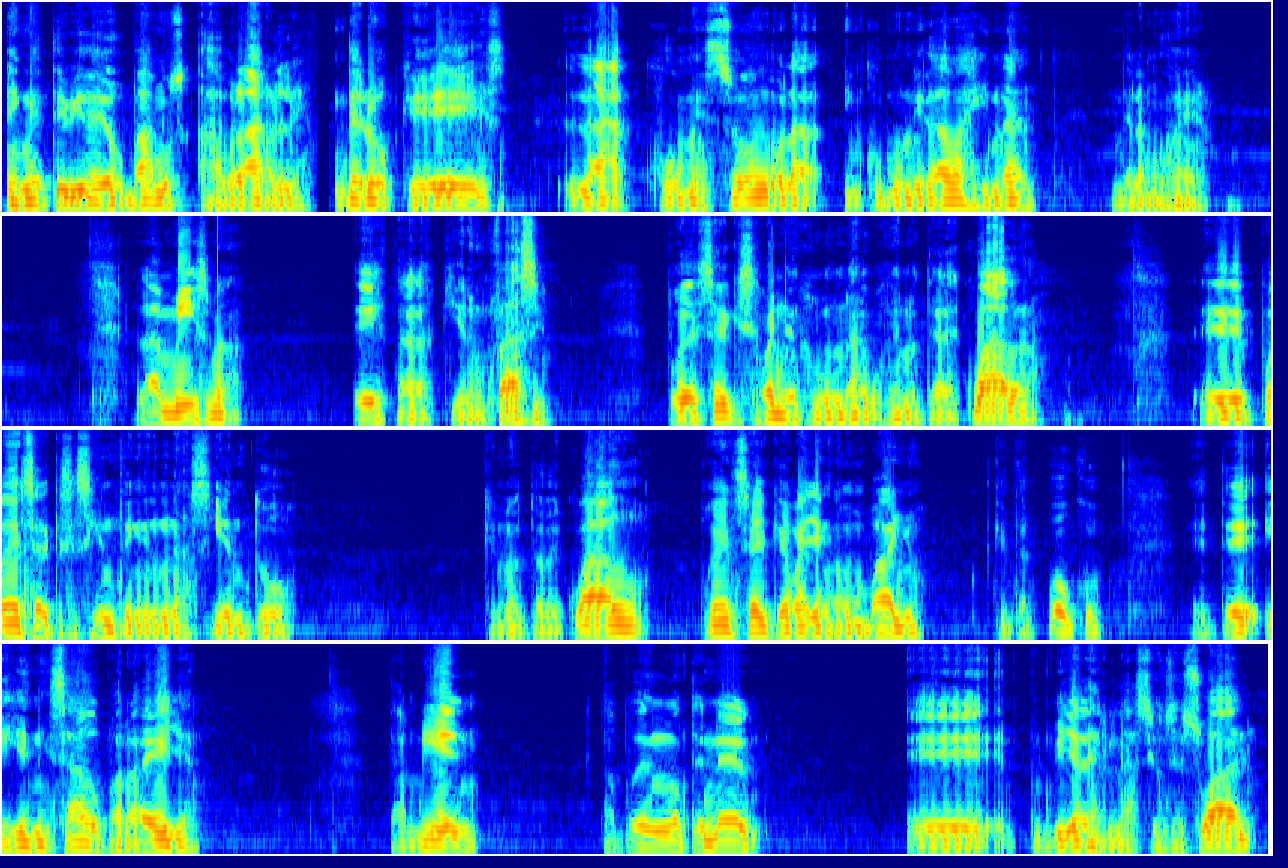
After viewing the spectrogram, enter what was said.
En este video vamos a hablarle de lo que es la comezón o la incomunidad vaginal de la mujer. La misma, esta la quieren fácil. Puede ser que se bañen con un agua que no esté adecuada. Eh, puede ser que se sienten en un asiento que no está adecuado. Puede ser que vayan a un baño que tampoco esté higienizado para ella. También la pueden obtener eh, por vía de relación sexual.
